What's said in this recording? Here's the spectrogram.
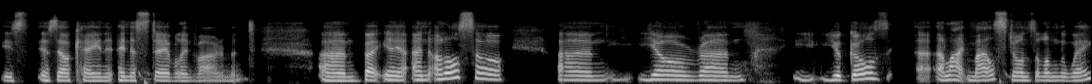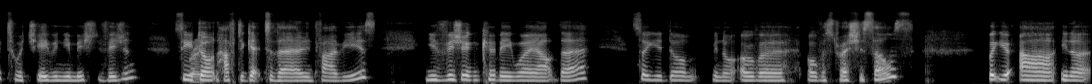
is is okay in, in a stable environment. Um, but yeah, and, and also um, your um, your goals are like milestones along the way to achieving your mission vision. So you right. don't have to get to there in five years. Your vision can be way out there, so you don't you know over overstress yourselves. But you are you know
